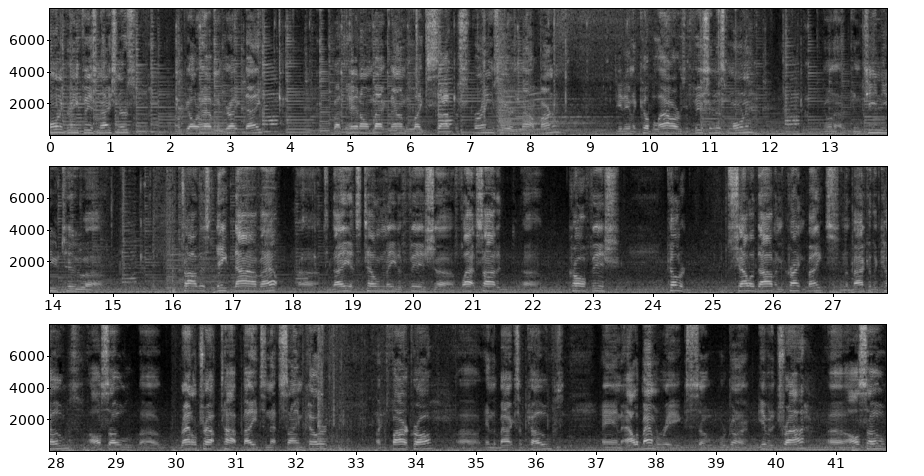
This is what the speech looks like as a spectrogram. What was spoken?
Morning, Greenfish Nationers. Hope y'all are having a great day. About to head on back down to Lake Cypress Springs here in Mount Vernon. Get in a couple hours of fishing this morning. Gonna continue to uh, try this deep dive app. Uh, today it's telling me to fish uh, flat-sided uh, crawfish colored shallow diving crankbaits in the back of the coves. Also uh, rattle trap type baits in that same color, like a fire crawl uh, in the backs of coves and Alabama rigs. So we're gonna give it a try. Uh, also,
